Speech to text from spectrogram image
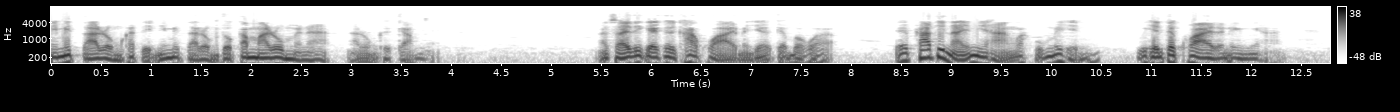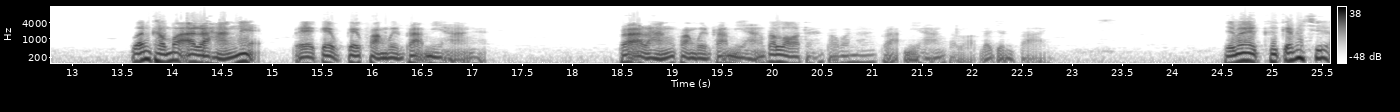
นิมิตตารมคตินิมิตตารมตัวกรรมารมนะฮะอารมณ์คือกรรมอาศัยที่แกเคยข้าวควายมาเยอะแกบอกว่า เอ้พระที่ไหนมีหางวะกูไม่เห็นกูเห็นแต่ควายแล้วเองมีหางเพราะนั้นคำว่าอารหังเนี่ยแกแกแกฟังเป็นพระมีหางพระอรหังฟังเป็นพระมีหางตลอดภาวนาพระมีหางตลอดแล้วจนตาย เห็นไหมคือแกไม่เชื่อ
